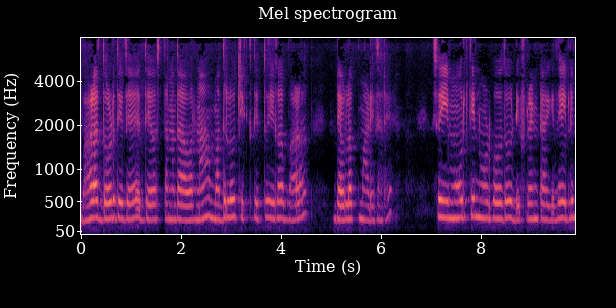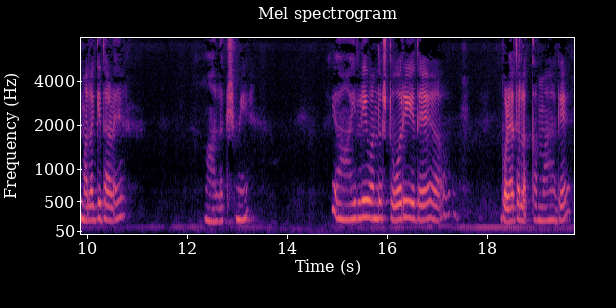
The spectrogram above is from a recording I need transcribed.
ಭಾಳ ದೊಡ್ಡದಿದೆ ದೇವಸ್ಥಾನದ ಆವರಣ. ಮೊದಲು ಚಿಕ್ಕದಿತ್ತು, ಈಗ ಭಾಳ ಡೆವಲಪ್ ಮಾಡಿದ್ದಾರೆ. ಸೊ ಈ ಮೂರ್ತಿ ನೋಡ್ಬೋದು ಡಿಫ್ರೆಂಟ್ ಆಗಿದೆ. ಇಲ್ಲಿ ಮಲಗಿದ್ದಾಳೆ ಮಹಾಲಕ್ಷ್ಮಿ. ಇಲ್ಲಿ ಒಂದು ಸ್ಟೋರಿ ಇದೆ. ಗೊಳೆದ ಹಾಗೆ.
